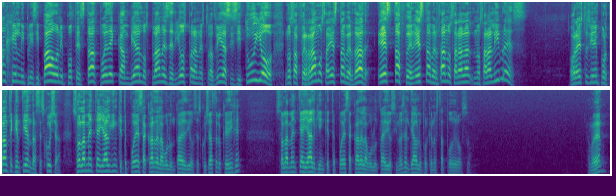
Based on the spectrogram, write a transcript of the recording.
ángel, ni principado, ni potestad puede cambiar los planes de Dios para nuestras vidas. Y si tú y yo nos aferramos a esta verdad, esta, esta verdad nos hará, nos hará libres. Ahora, esto es bien importante que entiendas. Escucha, solamente hay alguien que te puede sacar de la voluntad de Dios. ¿Escuchaste lo que dije? Solamente hay alguien que te puede sacar de la voluntad de Dios. Si no es el diablo, porque no está poderoso. Amén.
